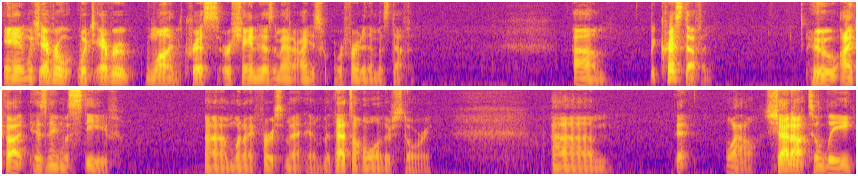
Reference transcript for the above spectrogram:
And whichever whichever one, Chris or Shane, it doesn't matter. I just refer to them as Duffin. Um, but Chris Duffin, who I thought his name was Steve um, when I first met him, but that's a whole other story. Um, it, wow! Shout out to Lee,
